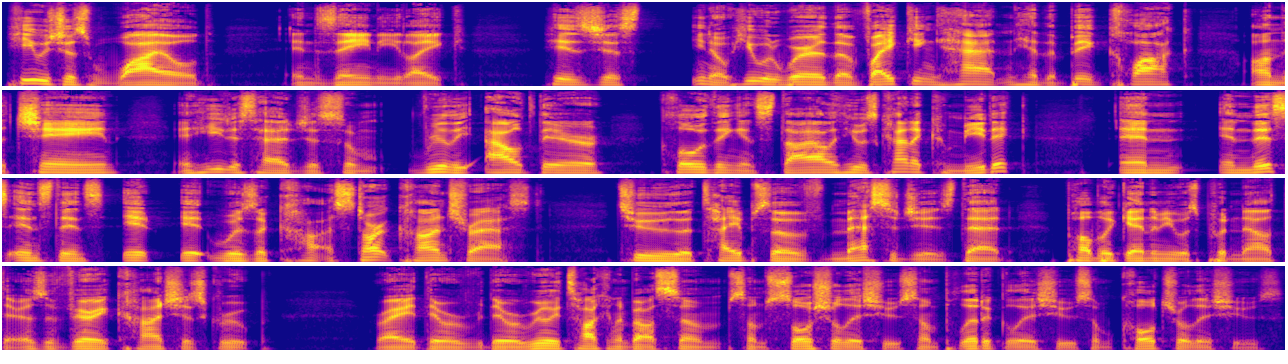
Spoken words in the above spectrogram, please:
he was just wild and zany. Like his just, you know, he would wear the Viking hat and he had the big clock on the chain and he just had just some really out there clothing and style and he was kind of comedic. And in this instance, it it was a, co- a stark contrast to the types of messages that Public Enemy was putting out there. It was a very conscious group, right? They were they were really talking about some some social issues, some political issues, some cultural issues.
